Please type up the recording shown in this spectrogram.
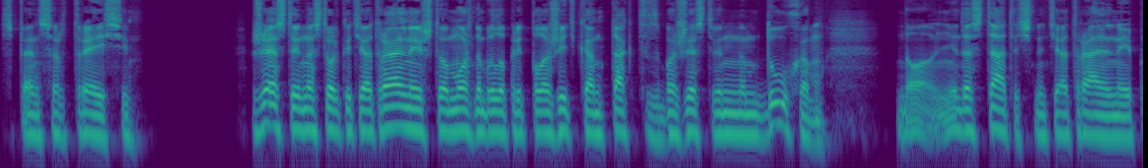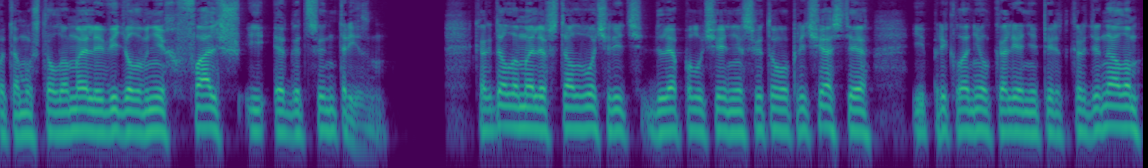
Спенсер Трейси. Жесты настолько театральные, что можно было предположить контакт с божественным духом, но недостаточно театральные, потому что Ломели видел в них фальшь и эгоцентризм. Когда Ламеля встал в очередь для получения святого причастия и преклонил колени перед кардиналом,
